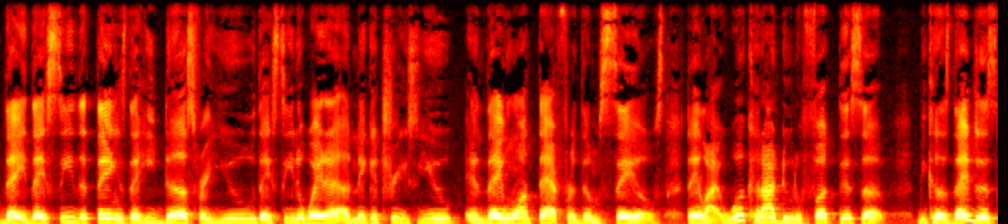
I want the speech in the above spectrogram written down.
They they see the things that he does for you. They see the way that a nigga treats you, and they want that for themselves. They like, what could I do to fuck this up? Because they just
